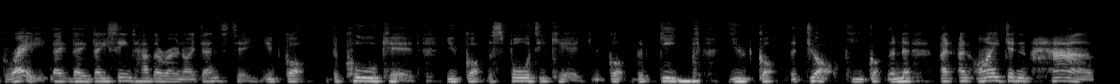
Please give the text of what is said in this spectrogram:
great, they, they, they seemed to have their own identity. You'd got the cool kid, you've got the sporty kid, you've got the geek, you've got the jock, you've got the. And, and I didn't have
